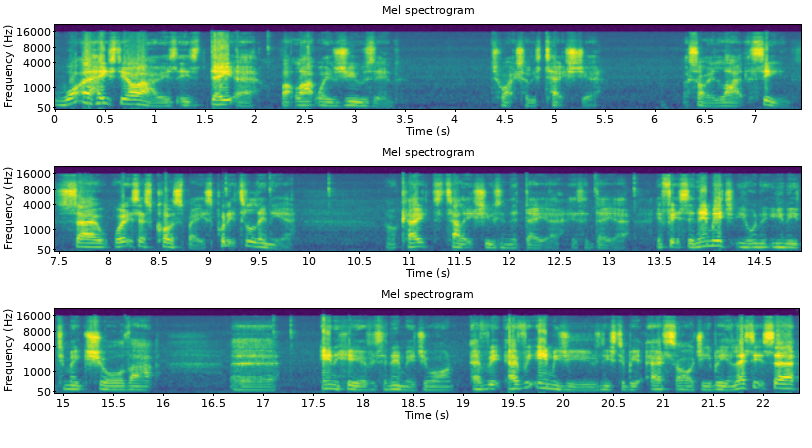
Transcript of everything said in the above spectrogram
what a HDRI is is data that Lightwave's using to actually texture sorry light the scene. So where it says color space put it to linear okay to tell it it's using the data. It's a data. If it's an image you want you need to make sure that uh, in here if it's an image you want every every image you use needs to be sRGB unless it's a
